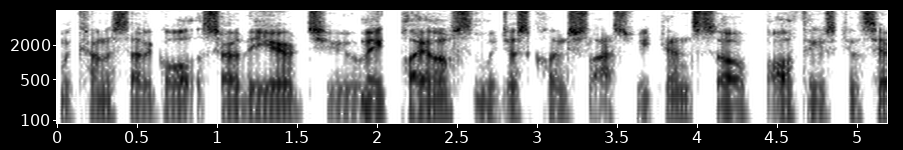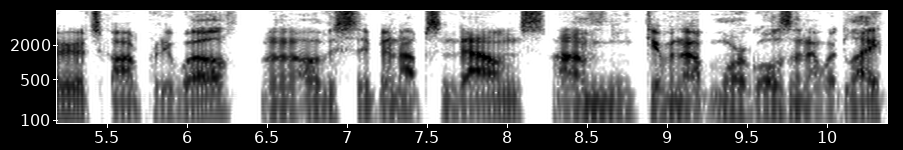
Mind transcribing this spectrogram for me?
We kind of set a goal at the start of the year to make playoffs, and we just clinched last weekend. So, all things considered, it's gone pretty well. Uh, obviously, been ups and downs. Um, giving up more goals than I would like,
